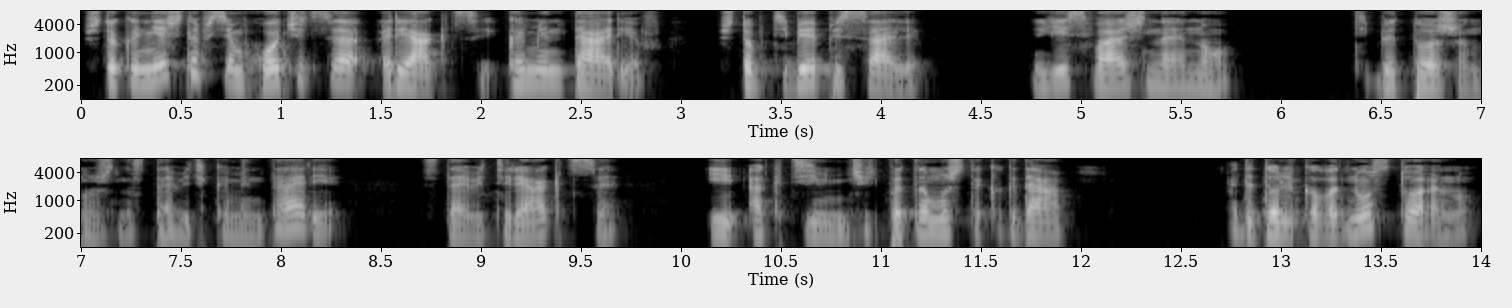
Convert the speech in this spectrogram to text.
что, конечно, всем хочется реакций, комментариев, чтобы тебе писали. Но есть важное но. Тебе тоже нужно ставить комментарии, ставить реакции и активничать, потому что когда это только в одну сторону,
